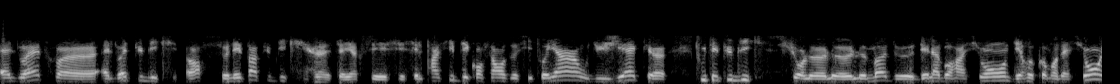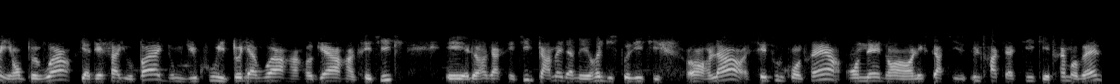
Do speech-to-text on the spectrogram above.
elle doit être, euh, elle doit être publique. Or, ce n'est pas public. C'est-à-dire que c'est le principe des conférences de citoyens ou du GIEC. tout est public sur le, le, le mode d'élaboration des recommandations et on peut voir qu'il y a des failles ou pas. Donc du coup, il peut y avoir un regard un critique et le regard critique permet d'améliorer le dispositif. Or là, c'est tout le contraire. On est dans l'expertise ultra classique et très mauvaise,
